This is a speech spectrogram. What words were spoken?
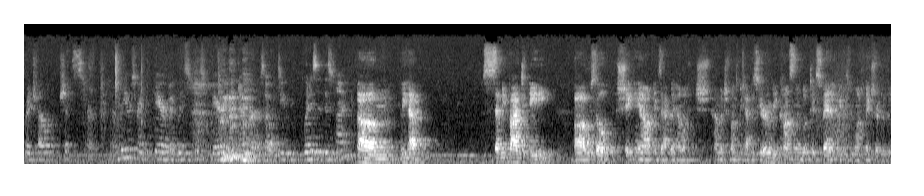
Bridge Fellowships are? It's right there, but it's, it's in number. So do you, what is it this time? Um, we have seventy-five to eighty. Uh, we're still shaking out exactly how much, how much funds we have this year. We constantly look to expand it because we want to make sure that the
